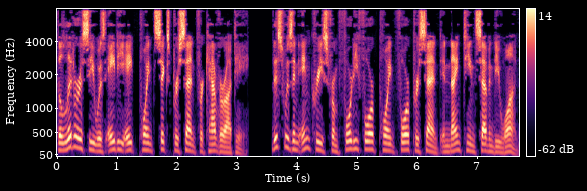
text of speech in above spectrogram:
The literacy was 88.6% for Kavaratti. This was an increase from 44.4% in 1971.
